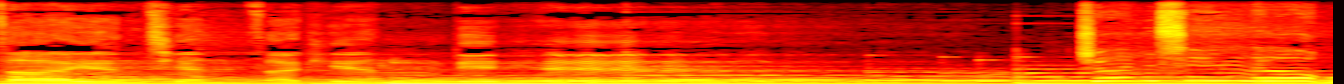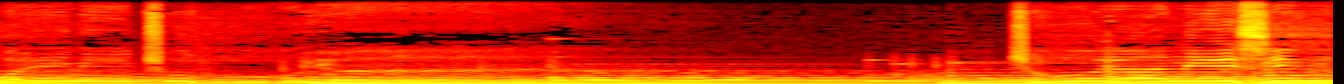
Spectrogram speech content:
在眼前，在天边。真心的祝愿，祝愿你幸福。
